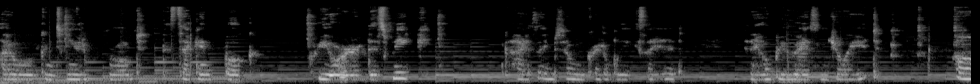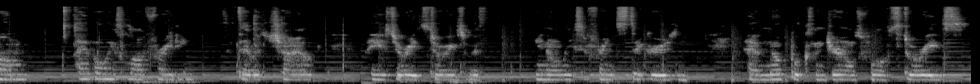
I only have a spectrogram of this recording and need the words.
I will continue to promote the second book pre ordered this week. Guys, I'm so incredibly excited and I hope you guys enjoy it. Um, I've always loved writing since I was a child. I used to write stories with, you know, Lisa Frank stickers and I have notebooks and journals full of stories.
